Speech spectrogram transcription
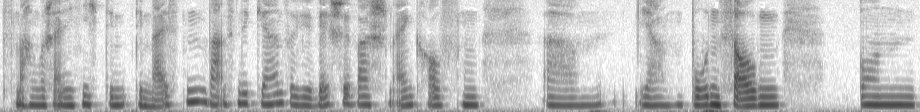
Das machen wahrscheinlich nicht die, die meisten wahnsinnig gern, so wie Wäsche waschen, einkaufen, ähm, ja, Boden saugen. Und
